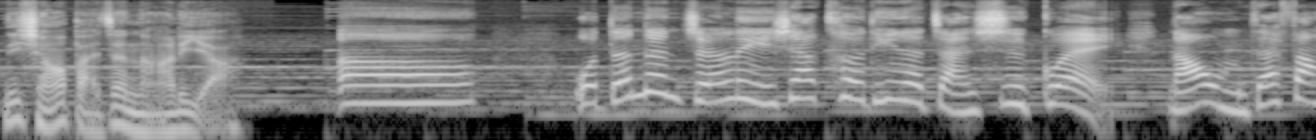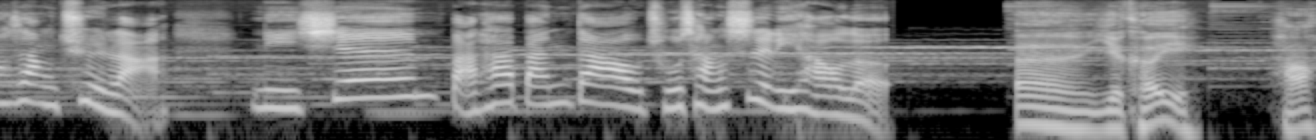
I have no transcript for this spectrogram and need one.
你想要摆在哪里啊？呃，我等等整理一下客厅的展示柜，然后我们再放上去啦。你先把它搬到储藏室里好了。呃，也可以。好。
